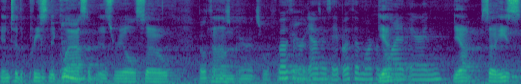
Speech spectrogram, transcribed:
into the priestly class of Israel. So both of um, his parents were from both Aaron. of yeah, I was gonna say both of them were from yeah. the line of Aaron. Yeah. So he's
